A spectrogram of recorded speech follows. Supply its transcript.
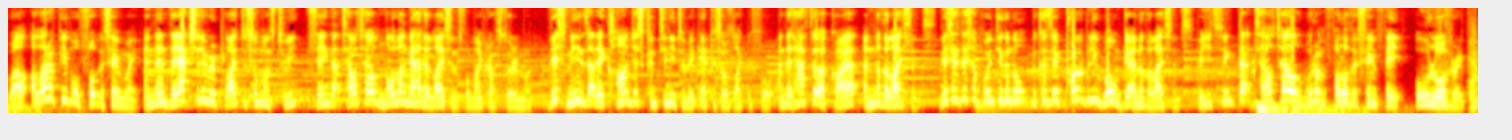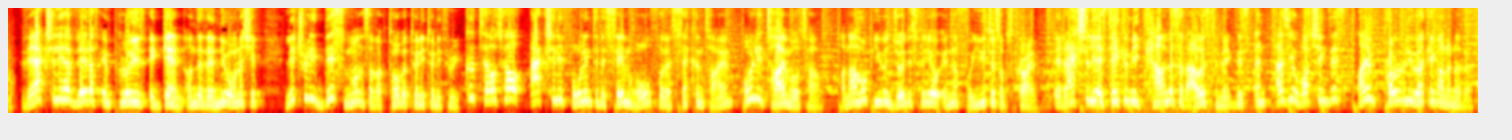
Well, a lot of people thought the same way, and then they actually replied to someone's tweet saying that Telltale no longer had a license for Minecraft Story Mode. This means that they can't just continue to make episodes like before, and they'd have to acquire another license. This is disappointing and all because they probably won't get another license, but you'd think that Telltale wouldn't follow the same fate all over again. They actually have laid off employees again under their new ownership literally this month of October 2023. Could Telltale actually fall into the same hole for the second time? Only time will tell. And I hope you enjoyed this video enough for you to subscribe. It actually has taken me countless of hours to make this and as you're watching this, I am probably working on another.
